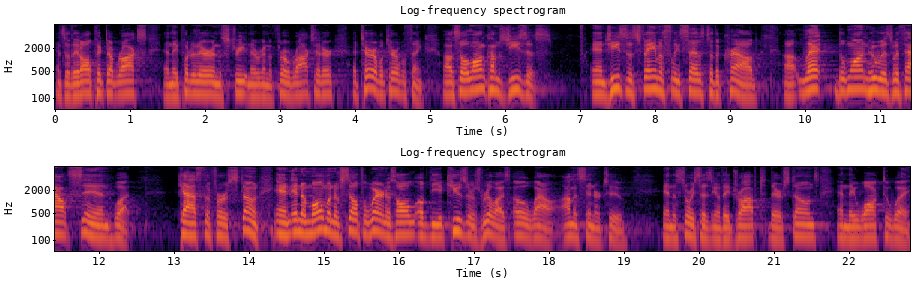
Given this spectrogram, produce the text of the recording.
And so they'd all picked up rocks and they put her there in the street and they were going to throw rocks at her. A terrible, terrible thing. Uh, so along comes Jesus. And Jesus famously says to the crowd, uh, Let the one who is without sin, what? Cast the first stone. And in a moment of self awareness, all of the accusers realized, oh, wow, I'm a sinner too. And the story says, you know, they dropped their stones and they walked away.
